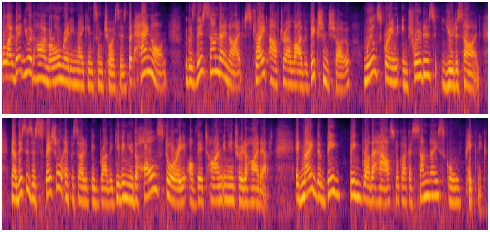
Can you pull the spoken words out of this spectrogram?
Well, I bet you at home are already making some choices. But hang on, because this Sunday night, straight after our live eviction show, we'll screen Intruders, You Decide. Now, this is a special episode of Big Brother giving you the whole story of their time in the intruder hideout. It made the big Big Brother house look like a Sunday school picnic.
